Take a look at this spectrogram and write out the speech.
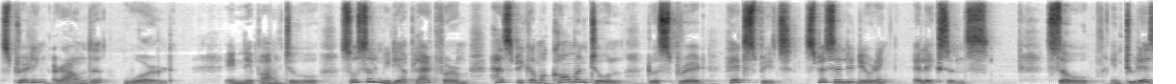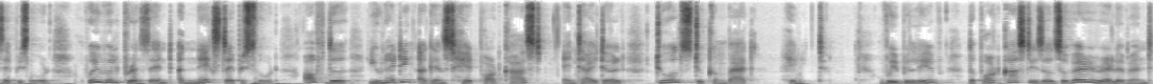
spreading around the world. In Nepal too, social media platform has become a common tool to spread hate speech, especially during elections. So, in today's episode, we will present a next episode of the Uniting Against Hate podcast entitled Tools to Combat Hate. We believe the podcast is also very relevant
